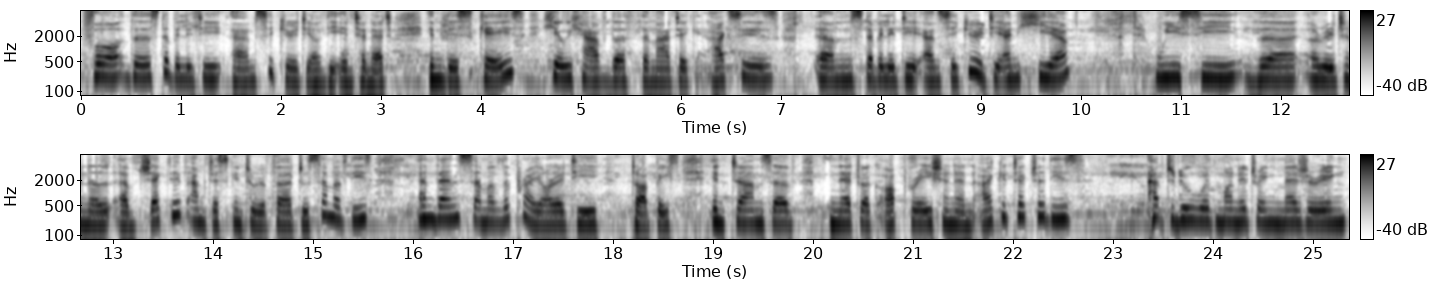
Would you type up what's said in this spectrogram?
for the stability and security of the internet. In this case, here we have the thematic axis on stability and security, and here we see the original objective. I'm just going to refer to some of these and then some of the priority topics in terms of network operation and architecture. These have to do with monitoring, measuring,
